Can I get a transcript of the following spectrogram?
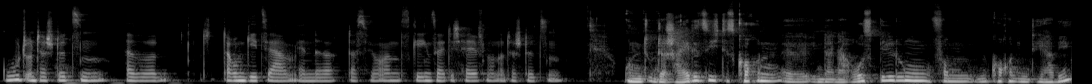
gut unterstützen. Also darum geht es ja am Ende, dass wir uns gegenseitig helfen und unterstützen. Und unterscheidet sich das Kochen äh, in deiner Ausbildung vom Kochen im THW?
